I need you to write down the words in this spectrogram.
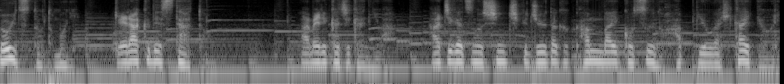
ドイツとともに下落でスタート。アメリカ時間には8月の新築住宅販売戸数の発表が控えており、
